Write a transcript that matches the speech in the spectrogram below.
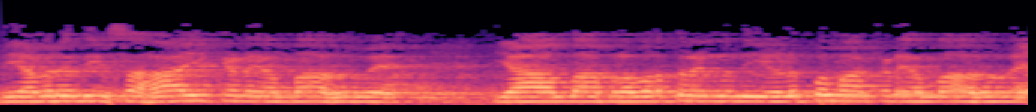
നീ അവരെ നീ സഹായിക്കണേ അള്ളാഹുവെ. യാ അള്ളാ പ്രവർത്തനങ്ങൾ നീ എളുപ്പമാക്കണേ അള്ളാഹുവെ.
